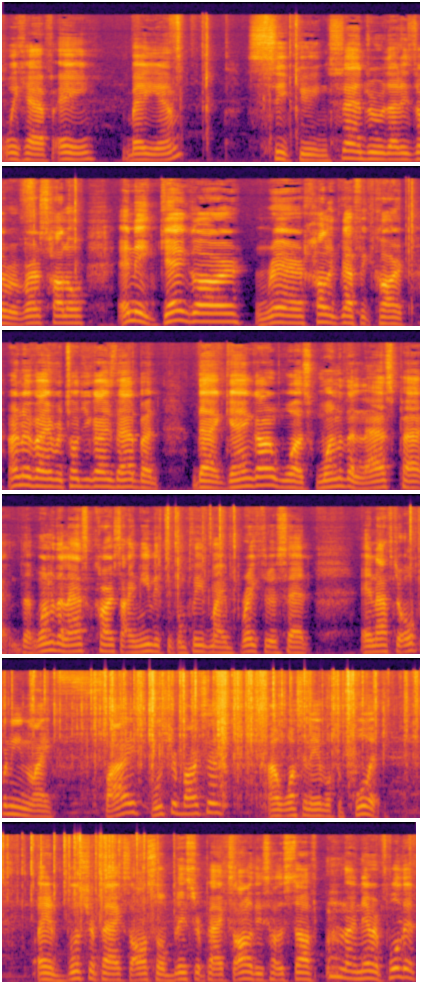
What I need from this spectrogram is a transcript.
We have a Bayam. Seeking Sandrew, that is a reverse holo, and a Gengar rare holographic card. I don't know if I ever told you guys that, but that Gengar was one of the last pack, the, one of the last cards I needed to complete my breakthrough set. And after opening like five booster boxes, I wasn't able to pull it. And booster packs, also blister packs, all of these other stuff, I never pulled it,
